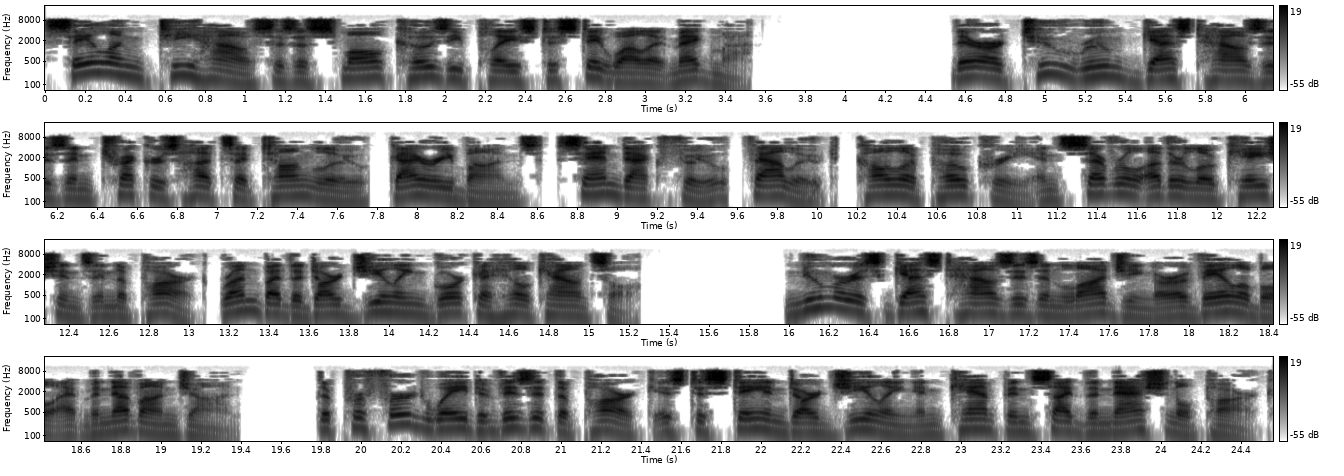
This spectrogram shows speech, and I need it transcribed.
Salung Tea House is a small cozy place to stay while at Megma. There are two roomed guest houses and trekkers huts at Tonglu, Gairibans, Sandakphu, Phalut, Kala Pokri and several other locations in the park, run by the Darjeeling Gorkha Hill Council. Numerous guest houses and lodging are available at Manevanjan. The preferred way to visit the park is to stay in Darjeeling and camp inside the national park.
